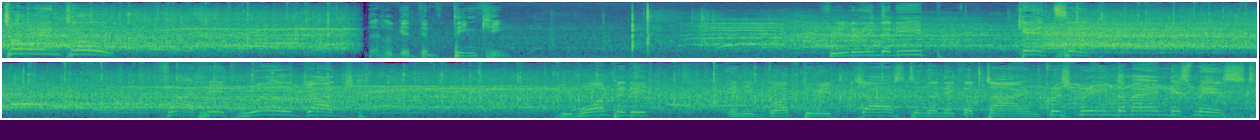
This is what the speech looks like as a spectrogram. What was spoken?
Two in two. That'll get them thinking. Fielder in the deep, gets it. Flat hit, well judged. He wanted it, and he got to it just in the nick of time. Chris Green, the man dismissed.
